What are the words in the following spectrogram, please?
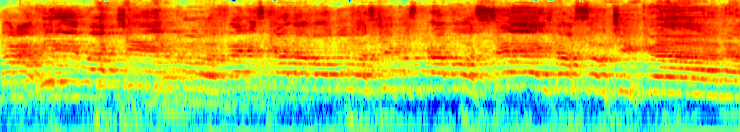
Arriba, ticos! Feliz carnaval dos Los Ticos pra vocês, nação ticana!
